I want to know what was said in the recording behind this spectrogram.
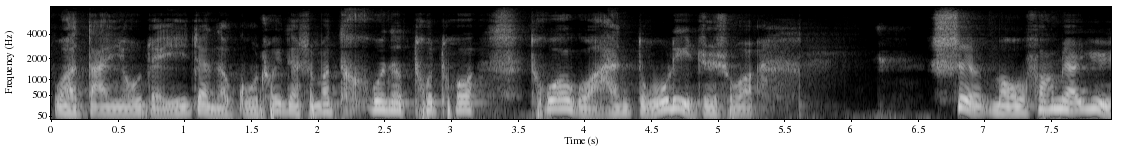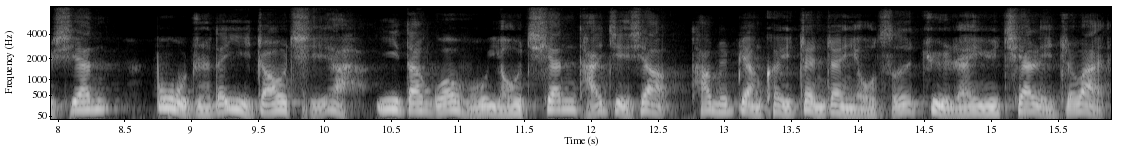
我担忧这一阵子鼓吹的什么托托托托管独立之说，是某方面预先。”布置的一招棋啊！一旦国府有迁台迹象，他们便可以振振有词，拒人于千里之外，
